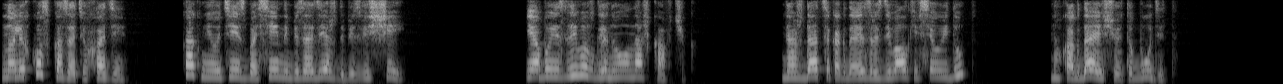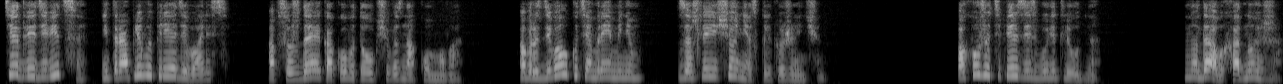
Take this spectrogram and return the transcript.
Но легко сказать «уходи». Как мне уйти из бассейна без одежды, без вещей? Я боязливо взглянула на шкафчик. Дождаться, когда из раздевалки все уйдут? Но когда еще это будет? Те две девицы неторопливо переодевались, обсуждая какого-то общего знакомого. А в раздевалку тем временем зашли еще несколько женщин. Похоже, теперь здесь будет людно. Ну да, выходной же.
